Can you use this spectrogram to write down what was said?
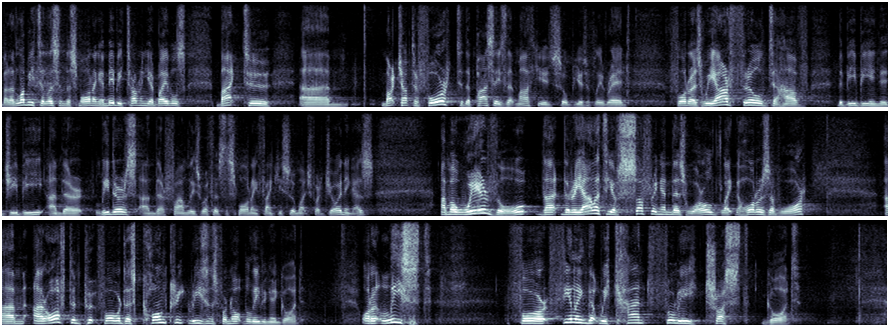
But I'd love you to listen this morning and maybe turning your Bibles back to um, Mark chapter 4 to the passage that Matthew so beautifully read for us. We are thrilled to have the BB and the GB and their leaders and their families with us this morning. Thank you so much for joining us. I'm aware, though, that the reality of suffering in this world, like the horrors of war, um, are often put forward as concrete reasons for not believing in God, or at least for feeling that we can't fully trust God.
